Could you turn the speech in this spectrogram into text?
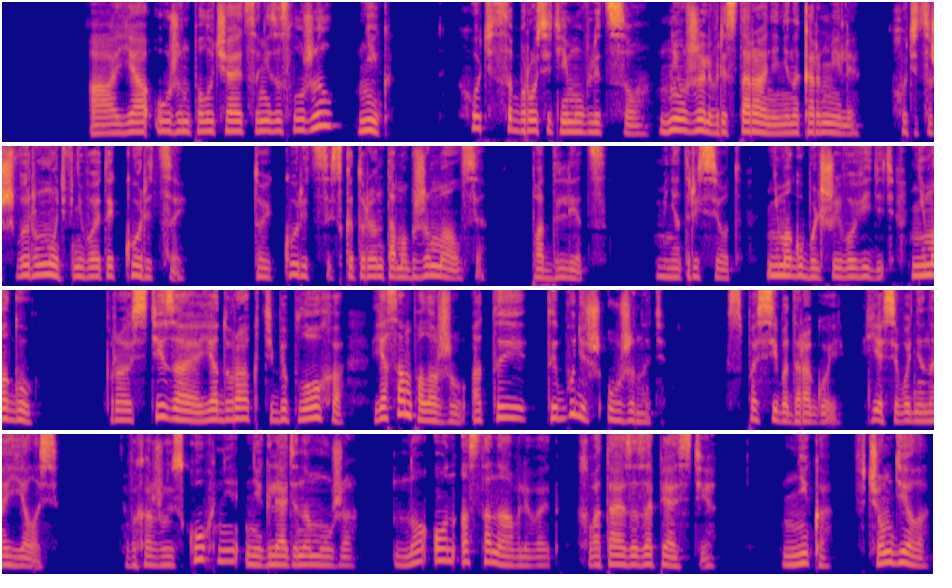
А я ужин, получается, не заслужил, Ник? Хочется бросить ему в лицо. Неужели в ресторане не накормили? Хочется швырнуть в него этой курицей. Той курицей, с которой он там обжимался. Подлец. Меня трясет. Не могу больше его видеть. Не могу. «Прости, Зая, я дурак, тебе плохо. Я сам положу, а ты... ты будешь ужинать?» «Спасибо, дорогой, я сегодня наелась». Выхожу из кухни, не глядя на мужа. Но он останавливает, хватая за запястье. «Ника, в чем дело?»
